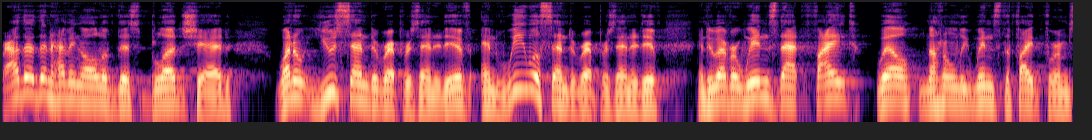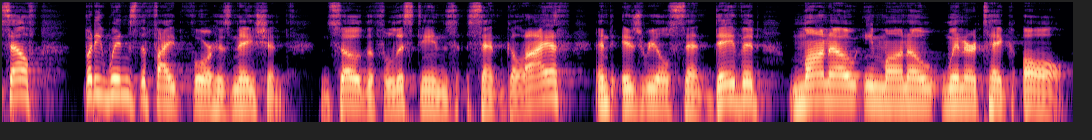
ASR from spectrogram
rather than having all of this bloodshed, why don't you send a representative and we will send a representative and whoever wins that fight, well, not only wins the fight for himself, but he wins the fight for his nation. And so the Philistines sent Goliath and Israel sent David. Mano a mano, winner take all.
